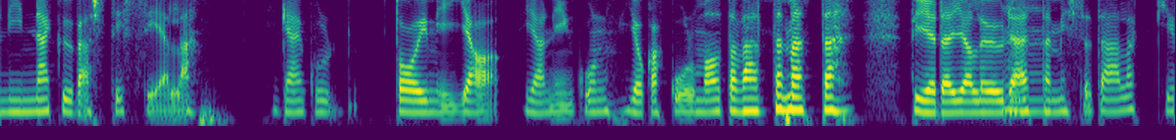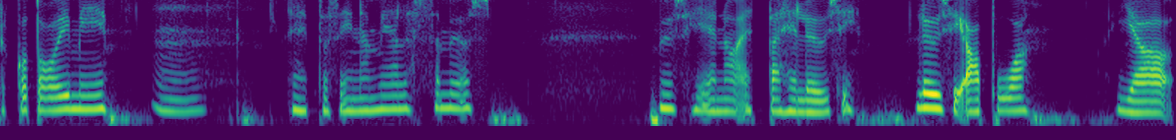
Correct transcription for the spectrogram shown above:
niin näkyvästi siellä ikään kuin toimi ja, ja niin kuin joka kulmalta välttämättä tiedä ja löydä, mm. että missä täällä kirkko toimii. Mm. Että siinä mielessä myös, myös hienoa, että he löysi, löysi apua ja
